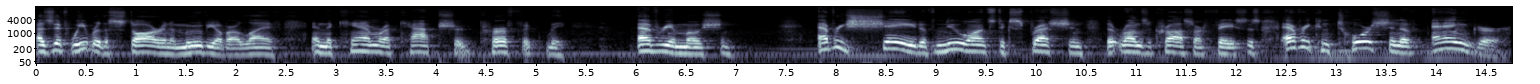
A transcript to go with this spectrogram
As if we were the star in a movie of our life and the camera captured perfectly every emotion, every shade of nuanced expression that runs across our faces, every contortion of anger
